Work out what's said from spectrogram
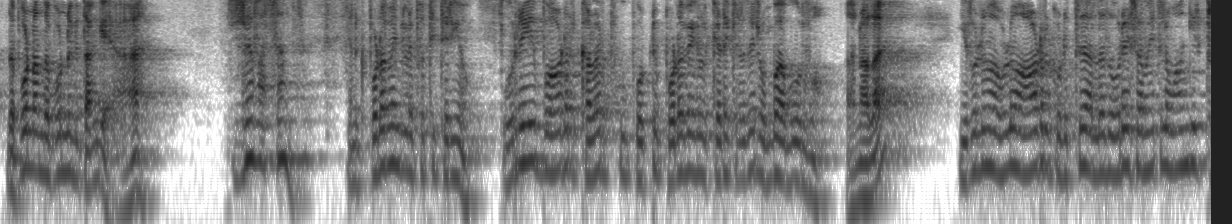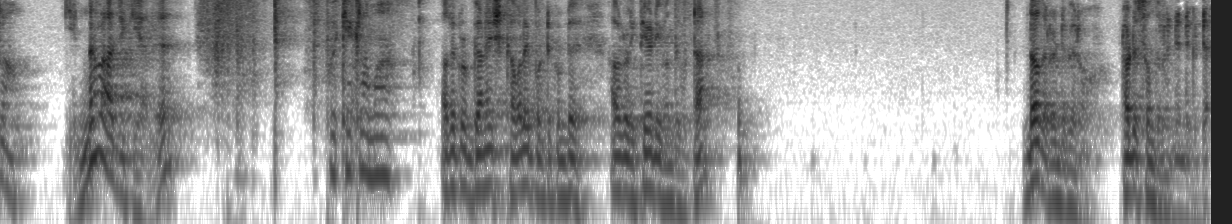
இந்த பொண்ணு அந்த பொண்ணுக்கு தங்கையா? இல்லை வசந்த் எனக்கு புடவைங்களை பற்றி தெரியும். ஒரே பார்டர் கலர் பூ போட்டு புடவைகள் கிடைக்கிறதே ரொம்ப அபூர்வம். அதனால் இவளும் அவளும் ஆர்டர் கொடுத்து அல்லது ஒரே சமயத்தில் வாங்கியிருக்கலாம். என்ன லாஜிக் அது? போய் கேட்கலாமா? அதுக்குள் கணேஷ் கவலைப்பட்டு கொண்டு அவர்களை தேடி வந்து விட்டான். ரெண்டு பேரும். நடுசந்தில் நின்றுக்கிட்ட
